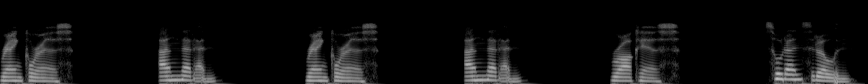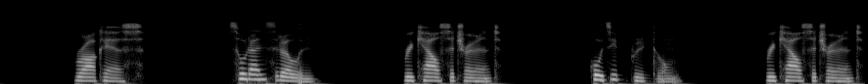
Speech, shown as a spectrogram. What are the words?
rancorous, 악랄한, rancorous, 악랄한, raucous, 소란스러운, raucous, 소란스러운, recalcitrant, 고집불통, recalcitrant,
